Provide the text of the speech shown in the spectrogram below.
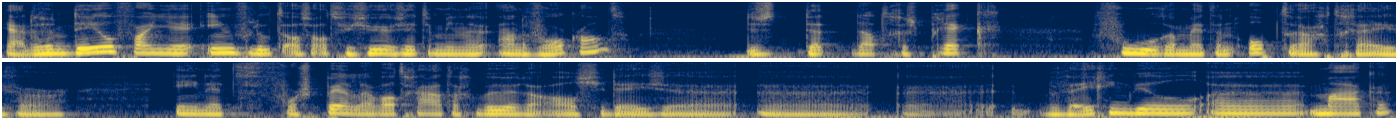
Ja, dus een deel van je invloed als adviseur zit hem in de- aan de voorkant. Dus dat, dat gesprek voeren met een opdrachtgever in het voorspellen wat gaat er gebeuren als je deze eh, eh, beweging wil eh, maken.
